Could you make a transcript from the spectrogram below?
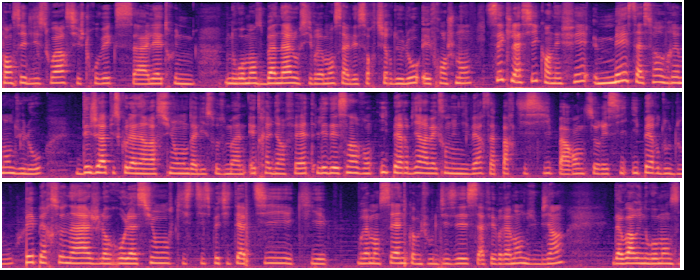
penser de l'histoire, si je trouvais que ça allait être une romance banale ou si vraiment ça allait sortir du lot. Et franchement, c'est classique en effet, mais ça sort vraiment du lot. Déjà, puisque la narration d'Alice Oseman est très bien faite, les dessins vont hyper bien avec son univers, ça participe à rendre ce récit hyper doudou. Les personnages, leurs relations qui se tissent petit à petit et qui est vraiment saine, comme je vous le disais, ça fait vraiment du bien. D'avoir une romance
